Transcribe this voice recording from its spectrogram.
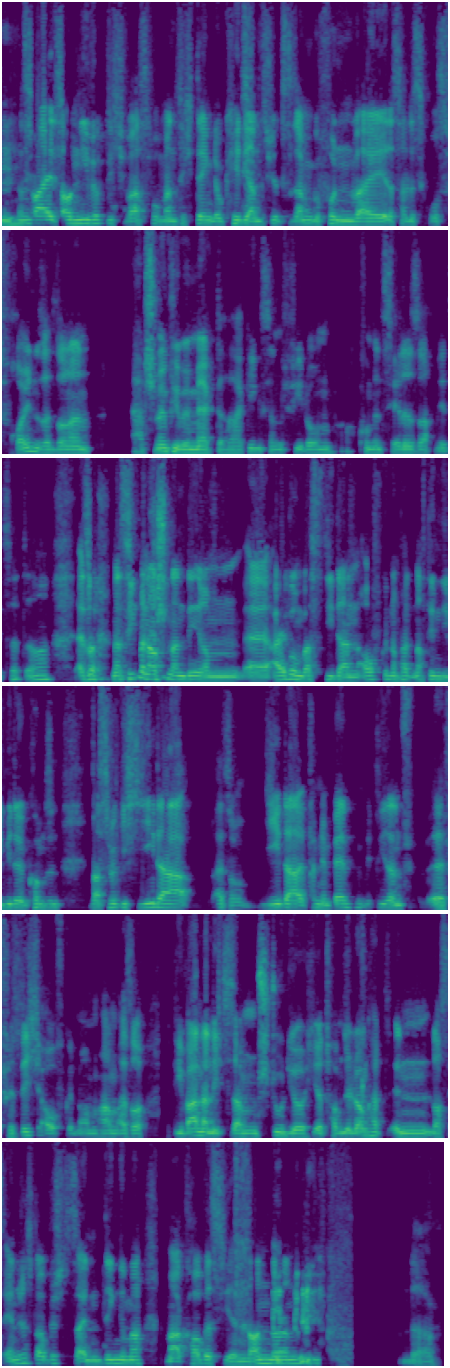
Mhm. das war jetzt auch nie wirklich was, wo man sich denkt, okay, die haben sich wieder zusammengefunden, weil das alles große Freunde sind, sondern er hat schon irgendwie bemerkt, da ging es dann viel um auch kommerzielle Sachen etc. Also das sieht man auch schon an deren äh, Album, was die dann aufgenommen hat, nachdem die wiedergekommen sind, was wirklich jeder, also jeder von den Bandmitgliedern äh, für sich aufgenommen haben. Also die waren dann nicht zusammen im Studio. Hier Tom DeLong hat in Los Angeles, glaube ich, sein Ding gemacht. Mark Hobbes hier in London. Da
